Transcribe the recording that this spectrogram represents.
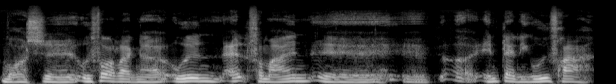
vores øh, udfordringer uden alt for meget øh, øh, indblanding udefra.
